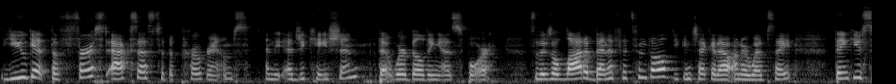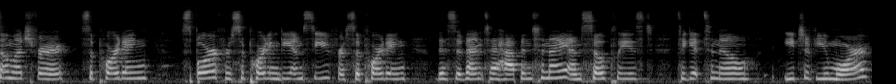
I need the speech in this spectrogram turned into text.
you get the first access to the programs and the education that we're building as SPORE. So there's a lot of benefits involved. You can check it out on our website. Thank you so much for supporting SPORE, for supporting DMC, for supporting this event to happen tonight. I'm so pleased to get to know each of you more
